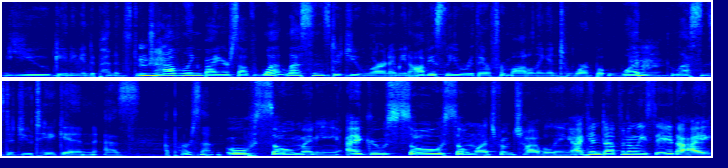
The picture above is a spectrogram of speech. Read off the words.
you gaining independence through Mhm. traveling by yourself. What lessons did you learn? I mean, obviously you were there for modeling and to work, but what Mm-hmm. lessons did you take in as a person? oh, so many. I grew so so much from traveling. I can definitely say that I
